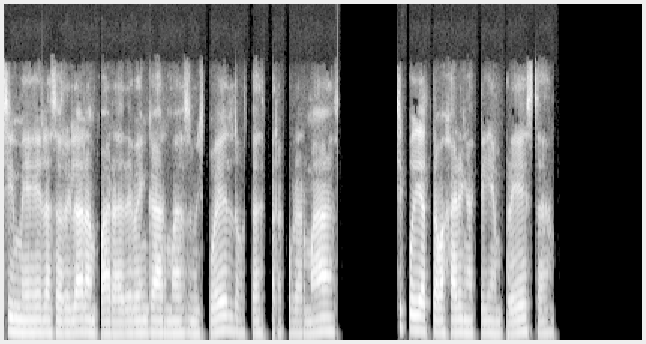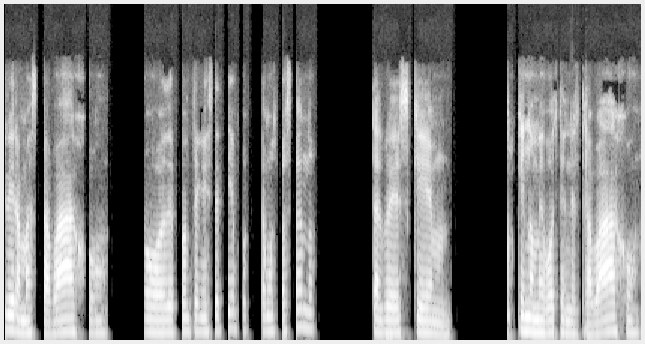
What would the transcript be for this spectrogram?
si me las arreglaran para devengar más mi sueldo, para cobrar más, si pudiera trabajar en aquella empresa, si hubiera más trabajo, o de pronto en este tiempo que estamos pasando, tal vez que, mm, que no me voten del trabajo,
